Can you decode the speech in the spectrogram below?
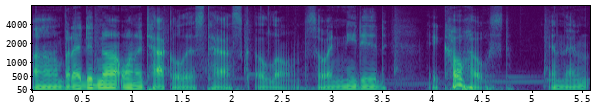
Um, but I did not want to tackle this task alone. So I needed a co host. And then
